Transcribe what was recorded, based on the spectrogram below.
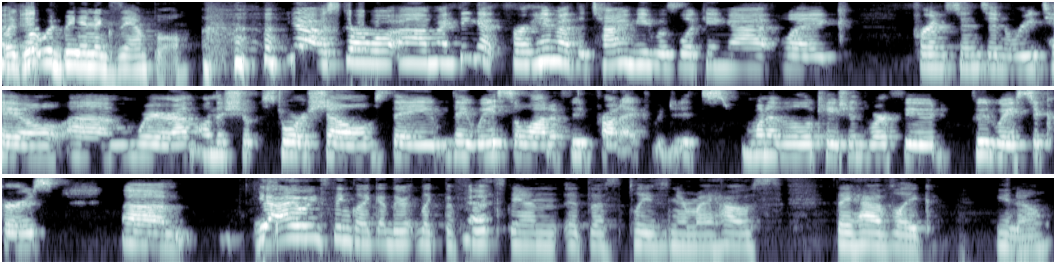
like, it, what would be an example? yeah, so um, I think at, for him at the time, he was looking at like for instance, in retail, um, where on the sh- store shelves they they waste a lot of food product. It's one of the locations where food food waste occurs. Um, yeah, I always think like like the fruit yeah. stand at this place near my house. They have like you know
